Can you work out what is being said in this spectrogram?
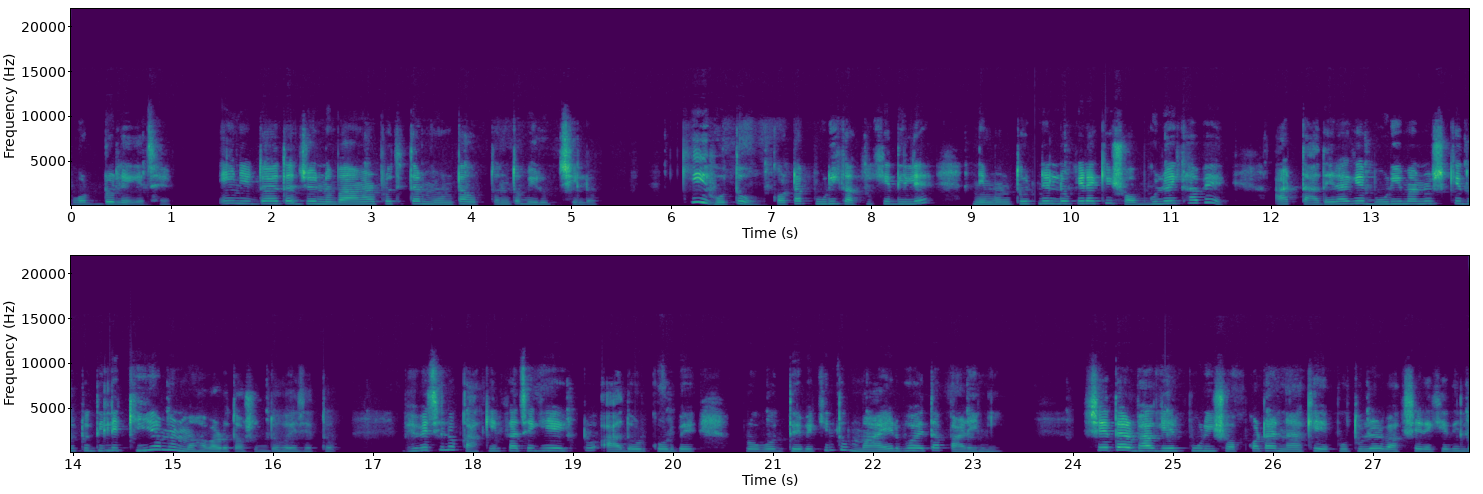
বড্ড লেগেছে। এই নির্দয়তার জন্য বাবা মার প্রতি তার মনটা অত্যন্ত বিরূপ ছিল। কি হতো? কটা পুরি কাকিকে দিলে? নেমন্তন্নের লোকেরা কি সবগুলোই খাবে? আর তাদের আগে বুড়ি মানুষকে দুটো দিলে কি এমন মহাভারত অশুদ্ধ হয়ে যেত? ভেবেছিল কাকির কাছে গিয়ে একটু আদর করবে, প্রবোধ দেবে, কিন্তু মায়ের ভয়ে তা পারেনি। সে তার ভাগের পুরি সবকটা না খেয়ে পুতুলের বাক্সে রেখে দিল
